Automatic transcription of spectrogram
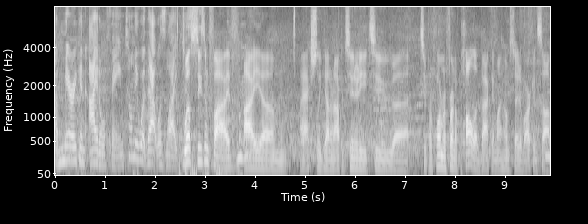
American Idol fame. Tell me what that was like. Well, season 5 I um, I actually got an opportunity to uh, to perform in front of Paula back in my home state of Arkansas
